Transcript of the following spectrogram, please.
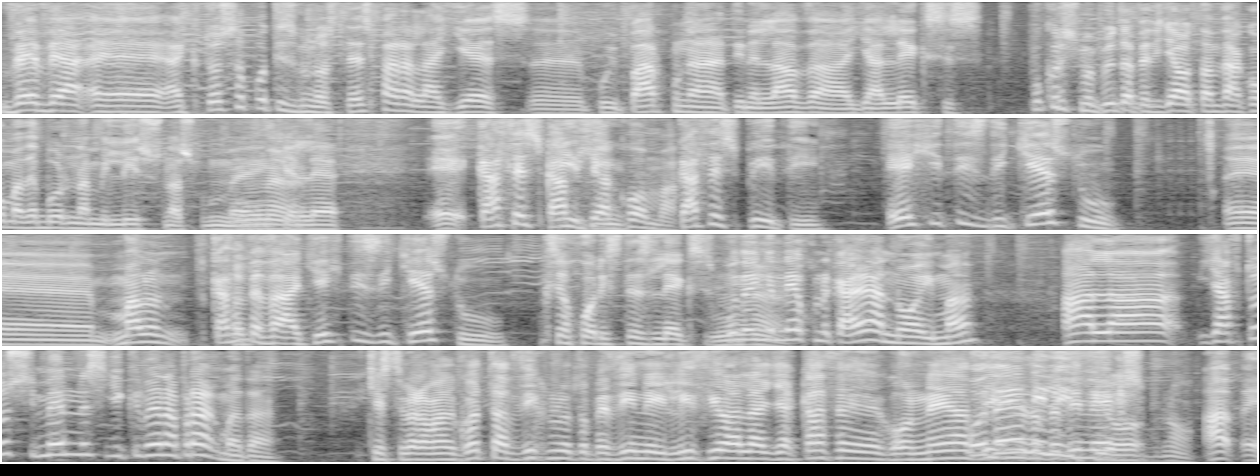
Βέβαια, ε, εκτός από τις γνωστές παραλλαγές που υπάρχουν ανά την Ελλάδα για λέξεις που χρησιμοποιούν τα παιδιά όταν δεν- ακόμα δεν μπορούν να μιλήσουν, ας πούμε. Ναι. Και λέ, ε, κάθε, Κάποιοι σπίτι, ακόμα. κάθε σπίτι έχει τις δικές του. Ε, μάλλον κάθε παιδάκι έχει τις δικές του ξεχωριστές λέξεις που Ναι. δεν έχουν κανένα νόημα, αλλά γι' αυτό σημαίνουν συγκεκριμένα πράγματα. Και στην πραγματικότητα δείχνουν ότι το παιδί είναι ηλίθιο, αλλά για κάθε γονέα Ο, δείχνουν δεν ότι το είναι παιδί είναι ηλίθιο. έξυπνο. Α, ε,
